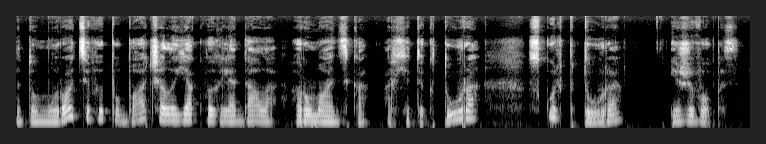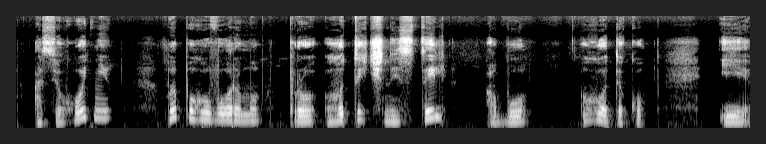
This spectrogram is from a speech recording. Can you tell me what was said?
На тому уроці ви побачили, як виглядала романська архітектура, скульптура і живопис. А сьогодні ми поговоримо про готичний стиль або готику. І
